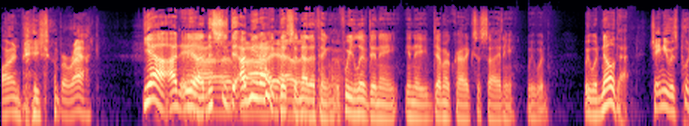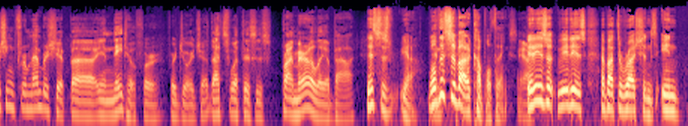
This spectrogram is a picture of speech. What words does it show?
our invasion of Iraq. Yeah, I, yeah. This is. The, I mean, I, Uh, that's another thing. If we lived in a in a democratic society, we would we would know that. Cheney was pushing for membership uh, in NATO for, for Georgia. That's what this is primarily about. This is yeah. Well, this is about a couple things. Yeah. It is it is about the Russians in uh,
